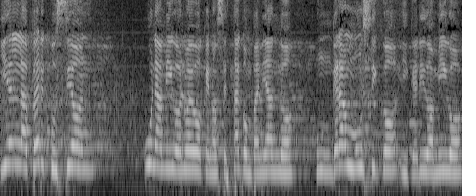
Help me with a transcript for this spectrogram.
Y en la percusión, un amigo nuevo que nos está acompañando, un gran músico y querido amigo,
